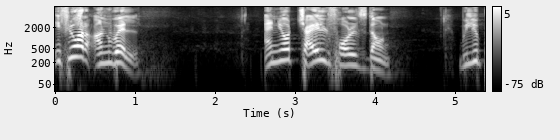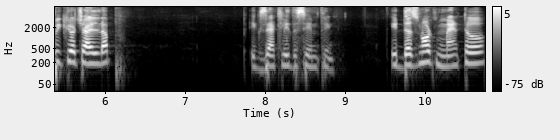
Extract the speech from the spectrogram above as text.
If you are unwell and your child falls down, will you pick your child up? Exactly the same thing. It does not matter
